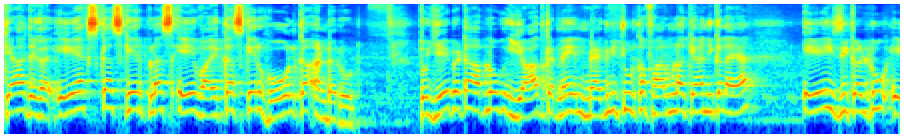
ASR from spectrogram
क्या आ जाएगा? ए एक्स का स्केयर प्लस ए वाई का स्केयर होल का अंडर रूट तो ये बेटा आप लोग याद कर लें, मैग्नीट्यूड का फार्मूला क्या निकल आया? A is equal to A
